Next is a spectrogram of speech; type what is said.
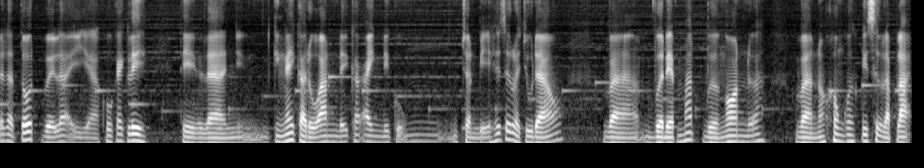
rất là tốt với lại à, khu cách ly. Thì là những ngay cả đồ ăn đấy các anh đấy cũng chuẩn bị hết sức là chu đáo và vừa đẹp mắt vừa ngon nữa và nó không có cái sự lặp lại.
